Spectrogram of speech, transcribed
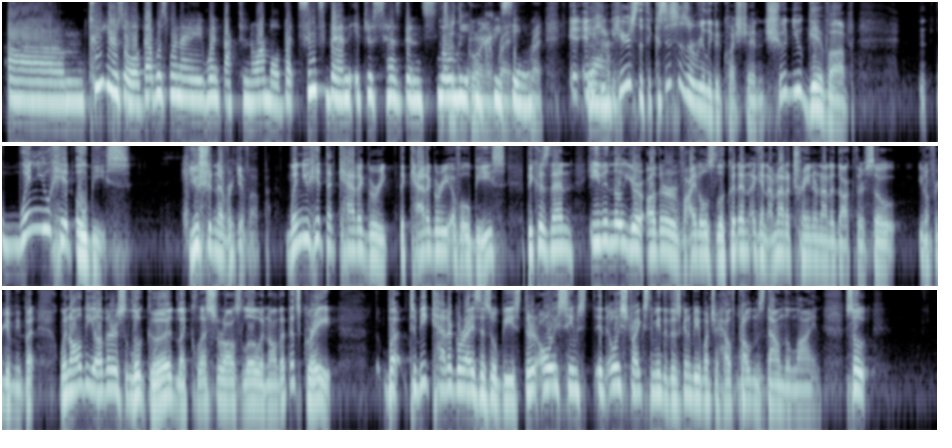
um, two years old, that was when I went back to normal. But since then, it just has been slowly growing increasing. Right. right. And, and he- here's the thing, because this is a really good question. Should you give up? When you hit obese, you should never give up. When you hit that category, the category of obese, because then even though your other vitals look good, and again, I'm not a trainer, not a doctor, so you know, forgive me, but when all the others look good, like cholesterol's low and all that, that's great. But to be categorized as obese, there always seems it always strikes to me that there's going to be a bunch of health problems down the line. So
